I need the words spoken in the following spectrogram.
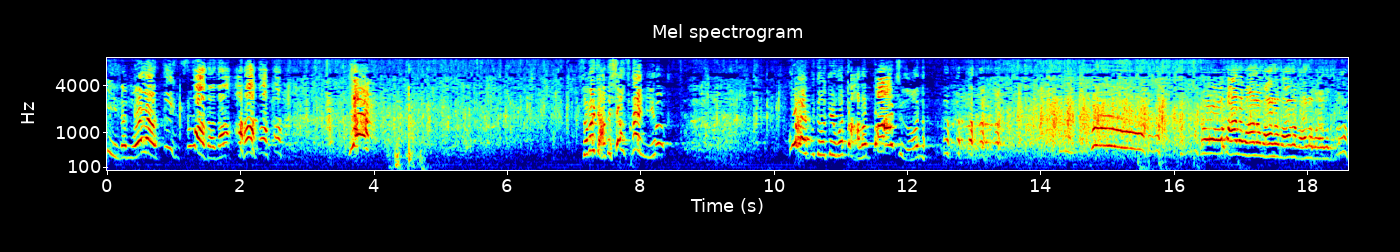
敏的模样定做的呢。怎么长得像蔡明？怪不得给我打了八折呢！哦，完了完了完了完了完了完了完了！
